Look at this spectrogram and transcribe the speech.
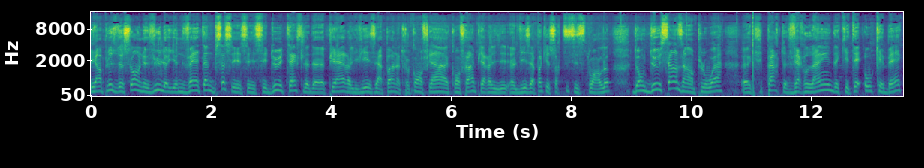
Et en plus de ça, on a vu, là, il y a une vingtaine. Puis ça, c'est- deux textes là, de Pierre-Olivier Zappa, notre confrère, confrère Pierre-Olivier Zappa, qui a sorti ces histoires-là. Donc, 200 emplois euh, qui partent vers l'Inde, qui étaient au Québec.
